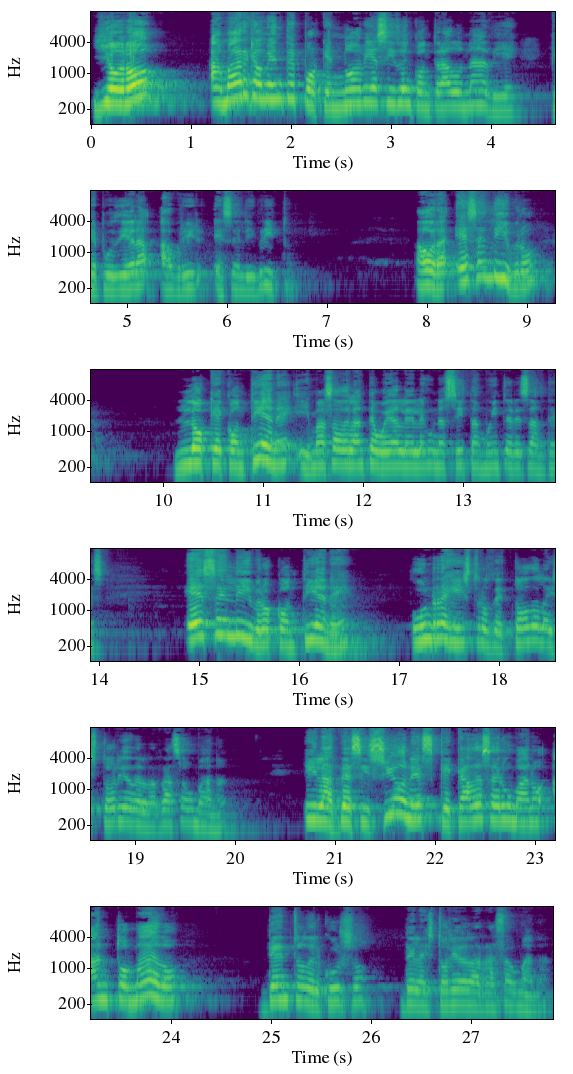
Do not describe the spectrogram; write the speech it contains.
lloró amargamente porque no había sido encontrado nadie que pudiera abrir ese librito. Ahora, ese libro lo que contiene, y más adelante voy a leerles unas citas muy interesantes, ese libro contiene un registro de toda la historia de la raza humana y las decisiones que cada ser humano han tomado dentro del curso de la historia de la raza humana.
